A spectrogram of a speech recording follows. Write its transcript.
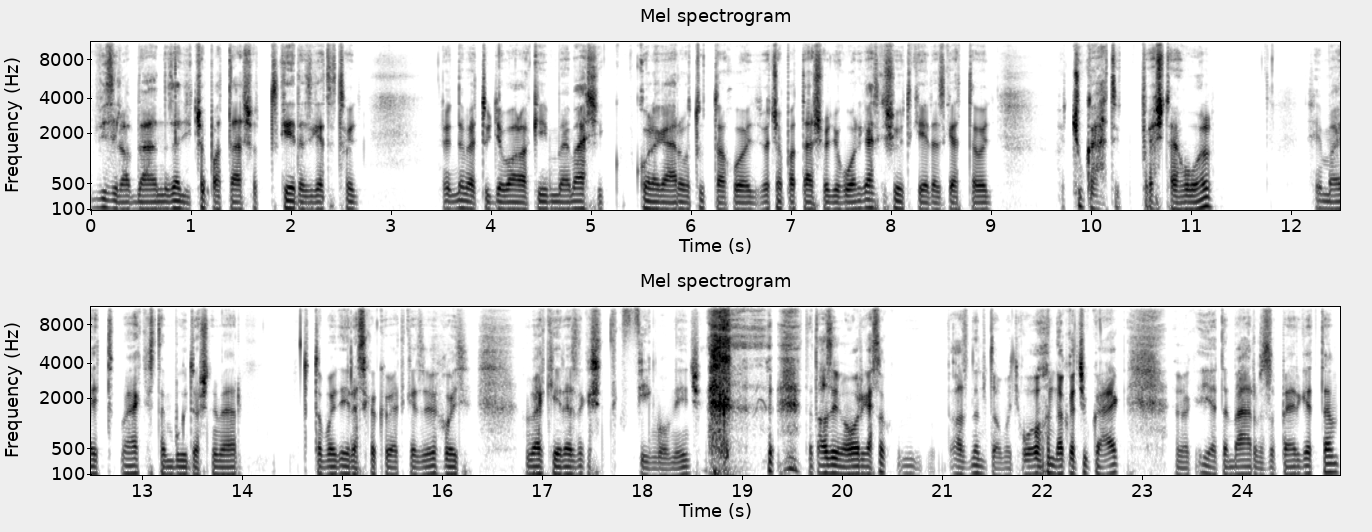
vízilabdán az egyik csapattársat kérdezgetett, hogy, hogy nem tudja valaki, mert másik kollégáról tudta, hogy a csapattárs vagy a horgász, és őt kérdezgette, hogy, hogy csukát Pesten hol, és én már itt már elkezdtem bújdosni, mert tudtam, hogy érezek a következő, hogy megkérdeznek, és fingom nincs. Tehát azért a horgászok, az nem tudom, hogy hol vannak a csukák, meg ilyetem háromszor pergettem.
